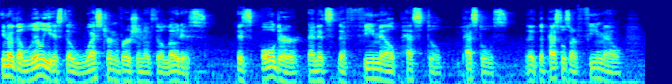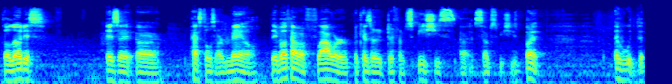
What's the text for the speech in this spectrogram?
You know, the lily is the Western version of the lotus it's older and it's the female pestle pestles. The, the pestles are female. The lotus is a uh, pestles are male. They both have a flower because they're different species, uh, subspecies. But the,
